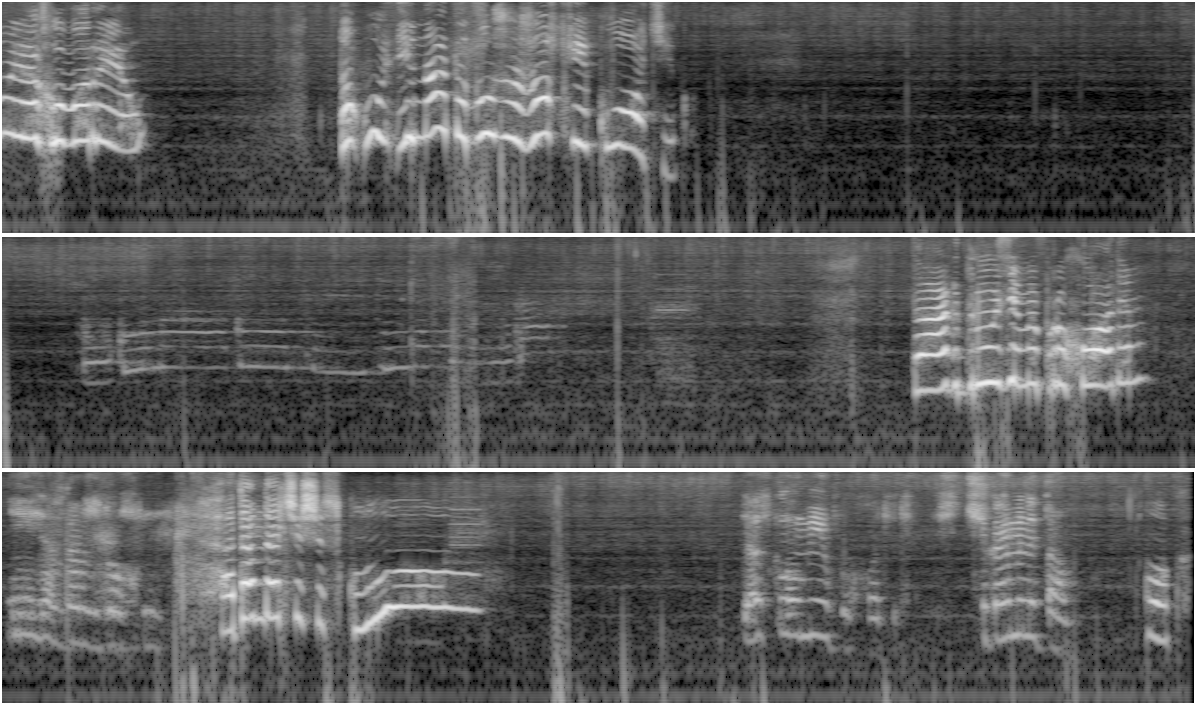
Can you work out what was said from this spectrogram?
Ну, я говорив. Та у Іната дуже жорсткий котик. Друзі, ми проходимо. Ні, я зараз здохну. А там далі ще скло. Я скоро вмію проходити. Чекай мене там. Ок.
